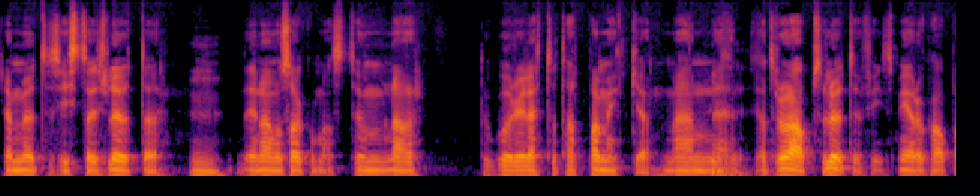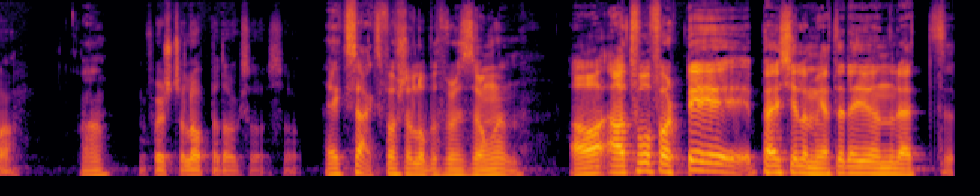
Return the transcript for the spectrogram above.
klämma ut det sista i slutet. Mm. Det är en annan sak om man stumnar. Då går det lätt att tappa mycket. Men eh, Precis. jag tror absolut det finns mer att kapa. Ja. Första loppet också. Så. Exakt, första loppet för säsongen. Ja, ja 2.40 per kilometer, det är ju en rätt eh,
